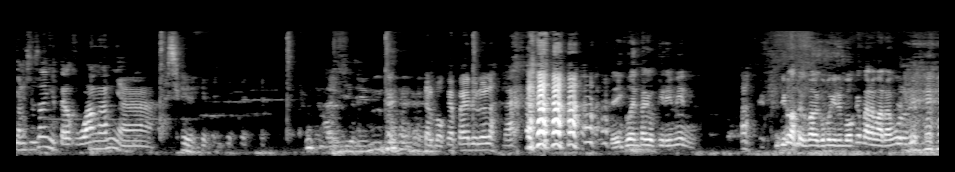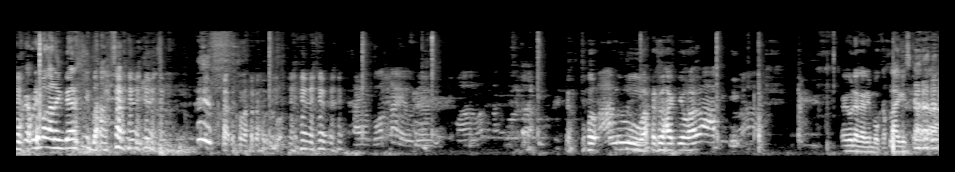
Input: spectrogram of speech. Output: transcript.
yang susah nyetel keuangannya. nyetel bokep aja dulu lah. Dari gue ntar gue kirimin. Jadi kalau kalau gue begini bokep marah-marah mulu. Bokep dia makan yang beres nih bangsa Marah-marah mulu kayak kota ya udah malam kota Keluar lagi lagi Eh udah gak ada bokep lagi sekarang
